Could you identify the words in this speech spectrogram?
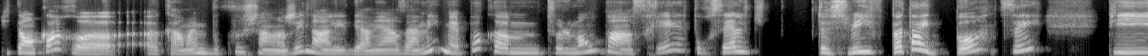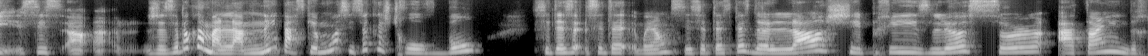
Puis ton corps a, quand même beaucoup changé dans les dernières années, mais pas comme tout le monde penserait pour celles qui te suivent, peut-être pas, tu sais. Puis c'est, je ne sais pas comment l'amener parce que moi, c'est ça que je trouve beau. C'était, c'est cette espèce de lâcher prise-là sur atteindre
